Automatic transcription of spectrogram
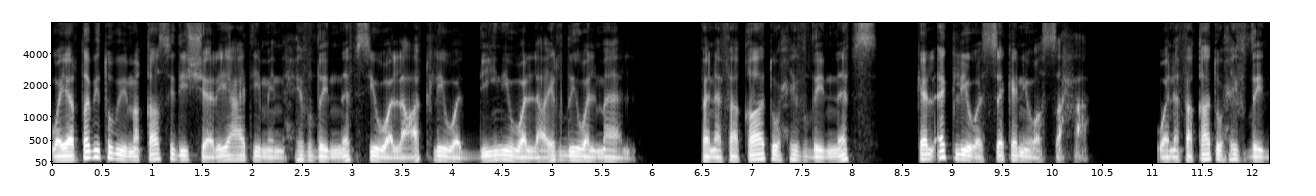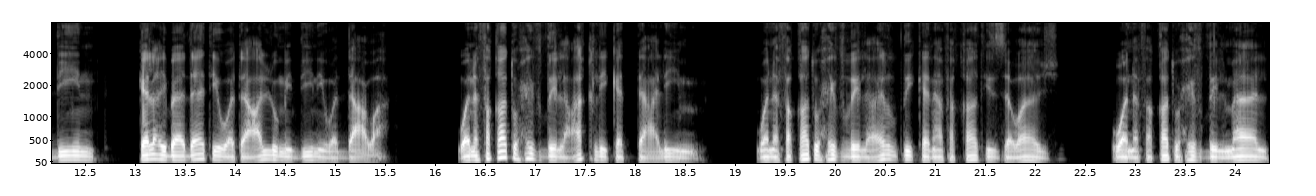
ويرتبط بمقاصد الشريعة من حفظ النفس والعقل والدين والعرض والمال. فنفقات حفظ النفس كالأكل والسكن والصحة ونفقات حفظ الدين كالعبادات وتعلم الدين والدعوة ونفقات حفظ العقل كالتعليم ونفقات حفظ العرض كنفقات الزواج ونفقات حفظ المال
